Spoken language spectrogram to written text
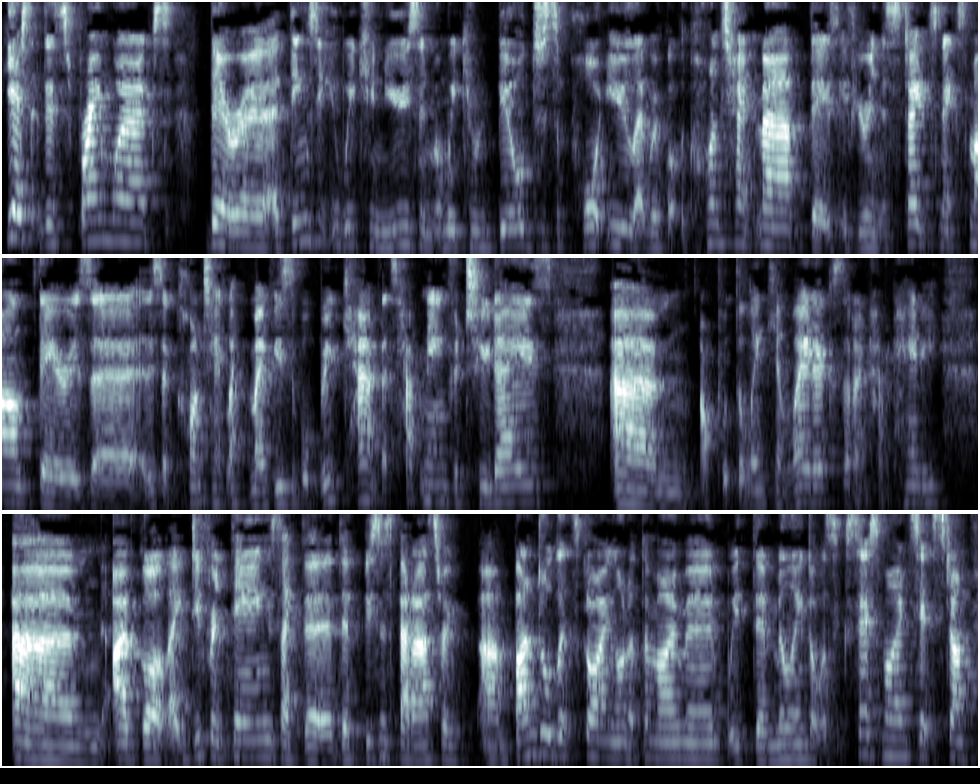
Yes there's frameworks. There are things that we can use and we can build to support you. Like we've got the content map. There's if you're in the states next month there is a there's a content like my visible boot camp that's happening for two days um, I'll put the link in later because I don't have it handy. Um, I've got like different things like the the business badassery um, bundle that's going on at the moment with the million dollar success mindset stuff.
